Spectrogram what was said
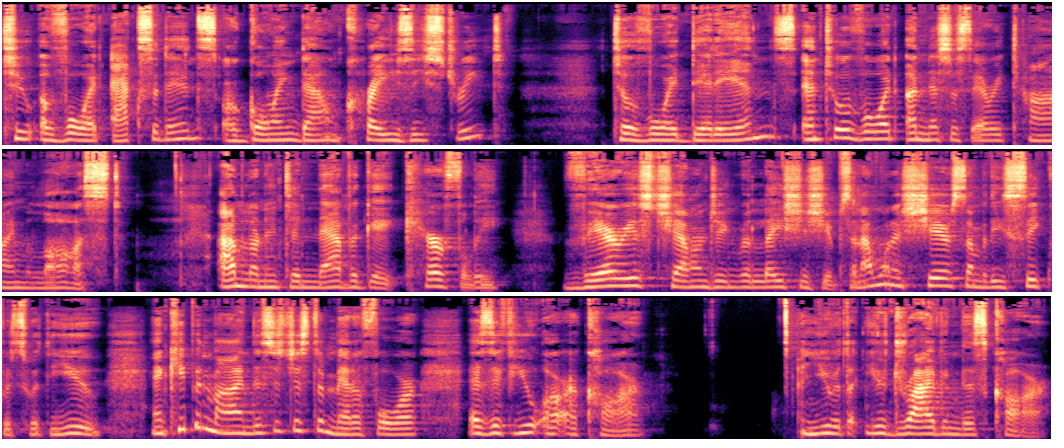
to avoid accidents or going down crazy street, to avoid dead ends, and to avoid unnecessary time lost. I'm learning to navigate carefully various challenging relationships. And I want to share some of these secrets with you. And keep in mind, this is just a metaphor as if you are a car and you're, the, you're driving this car.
